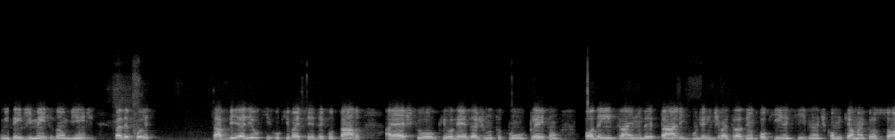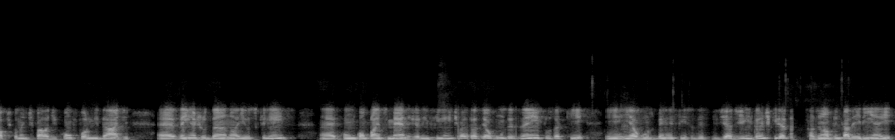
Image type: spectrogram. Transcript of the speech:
um entendimento do ambiente para depois saber ali o que, o que vai ser executado. Aí acho que o, que o Reda, junto com o Clayton, podem entrar em um detalhe, onde a gente vai trazer um pouquinho aqui, né, de como que a Microsoft, quando a gente fala de conformidade, é, vem ajudando aí os clientes é, com o Compliance Manager, enfim, a gente vai trazer alguns exemplos aqui e, e, alguns benefícios desse dia a dia. Então, a gente queria fazer uma brincadeirinha aí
